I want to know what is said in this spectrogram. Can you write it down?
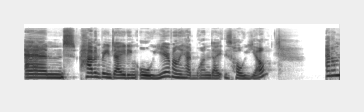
and haven't been dating all year. I've only had one date this whole year. And I'm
